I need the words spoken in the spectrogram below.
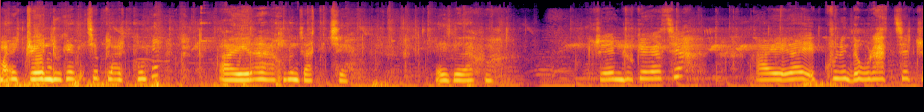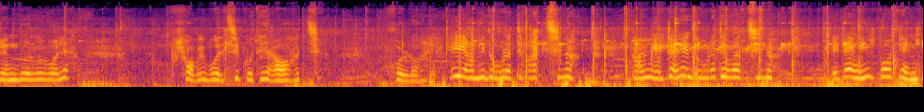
মানে ট্রেন ঢুকে গেছে প্ল্যাটফর্মে আর এরা এখন যাচ্ছে। এই যে দেখো ট্রেন ঢুকে গেছে। আর এরা এক্ষুনি দৌড়াচ্ছে ট্রেন ধরবে বলে। সবই বলছি কোথায় যাওয়া হচ্ছে। হলো এই আমি দৌড়াতে পারছি না। আমি এটা নিয়ে দৌড়াতে পারছি না। এটা ইম্পর্টেন্ট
